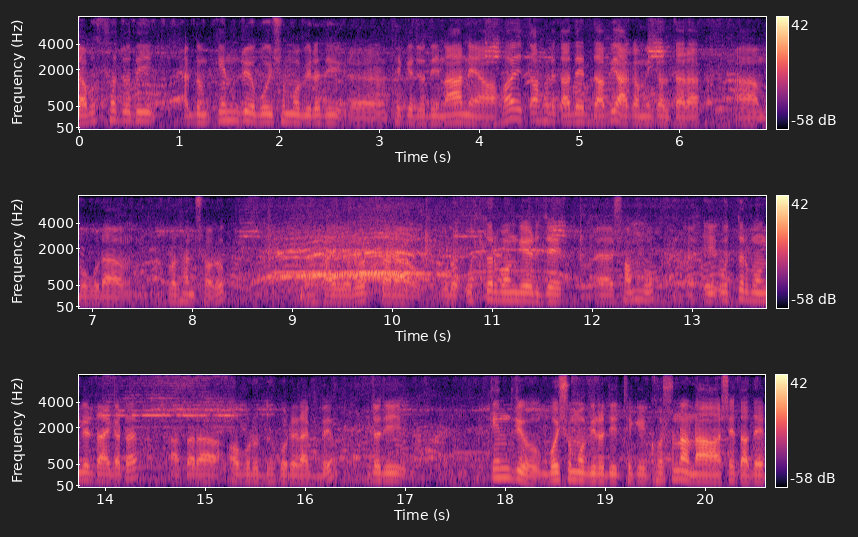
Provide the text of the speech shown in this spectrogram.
ব্যবস্থা যদি একদম কেন্দ্রীয় বৈষম্য বিরোধী থেকে যদি না নেওয়া হয়, তাহলে তাদের দাবি আগামীকাল তারা বগুড়া প্রধান সড়ক হাইওয়ে রোড, তারা পুরো উত্তরবঙ্গের যে সম্মুখ, এই উত্তরবঙ্গের জায়গাটা তারা অবরুদ্ধ করে রাখবে। যদি কেন্দ্রীয় বৈষম্য বিরোধী থেকে ঘোষণা না আসে, তাদের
